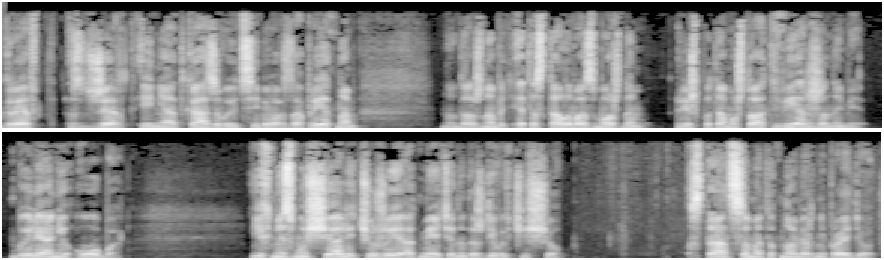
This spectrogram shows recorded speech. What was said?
Грефт с Джерт и не отказывают себе в запретном, но, должно быть, это стало возможным лишь потому, что отверженными были они оба — их не смущали чужие отметины дождевых чащоб. С Татсом этот номер не пройдет.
